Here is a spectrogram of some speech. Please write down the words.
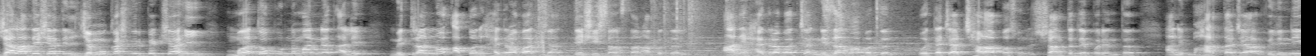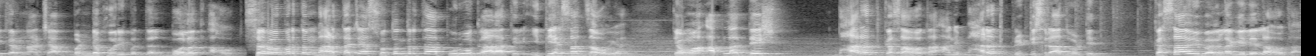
ज्याला देशातील जम्मू काश्मीरपेक्षाही महत्त्वपूर्ण मानण्यात आले. मित्रांनो आपण हैदराबादच्या देशी संस्थानाबद्दल आणि हैदराबादच्या निजामाबद्दल व त्याच्या छळापासून शांततेपर्यंत आणि भारताच्या विलिनीकरणाच्या बंडखोरीबद्दल बोलत आहोत. सर्वप्रथम भारताच्या स्वतंत्रता पूर्व काळातील इतिहासात जाऊया. तेव्हा आपला देश भारत कसा होता आणि भारत ब्रिटिश राजवटीत कसा विभागला गेलेला होता?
